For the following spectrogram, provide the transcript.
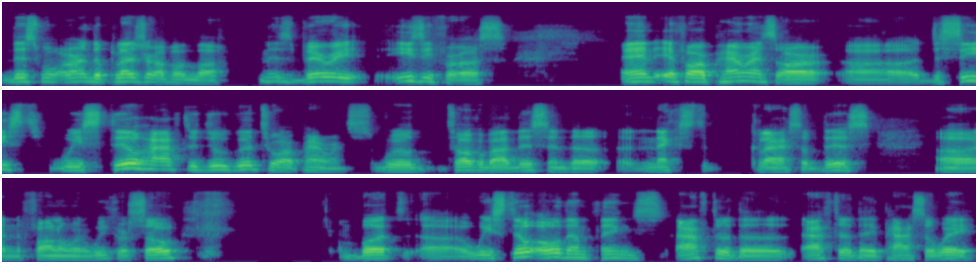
This will earn the pleasure of Allah. It's very easy for us. And if our parents are uh, deceased, we still have to do good to our parents. We'll talk about this in the next class of this uh, in the following week or so. But uh, we still owe them things after the after they pass away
